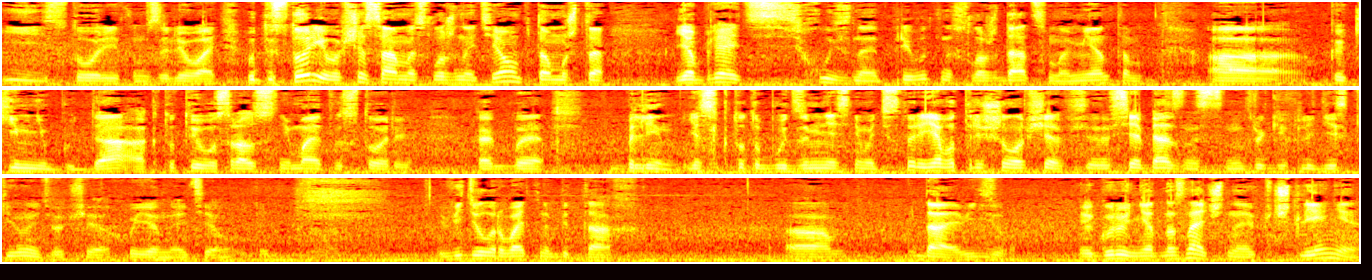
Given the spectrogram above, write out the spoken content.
И истории там заливать. Вот истории вообще самая сложная тема, потому что я, блядь, хуй знает, привык наслаждаться моментом а, каким-нибудь, да, а кто-то его сразу снимает в истории. Как бы блин, если кто-то будет за меня снимать историю, я вот решил вообще все, все обязанности на других людей скинуть, вообще охуенная тема. Видел рвать на битах. А, да, я видел. Я говорю, неоднозначное впечатление.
